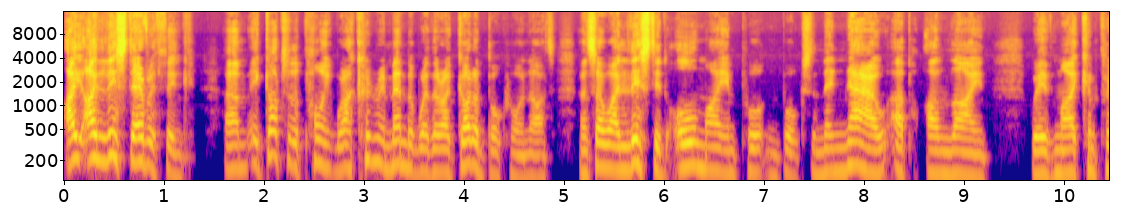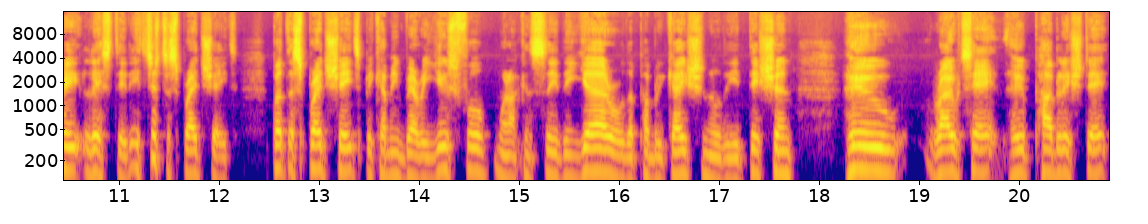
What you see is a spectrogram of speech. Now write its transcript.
I, I, list everything. Um, it got to the point where I couldn't remember whether I got a book or not. And so I listed all my important books and they're now up online with my complete listed. It's just a spreadsheet, but the spreadsheet's becoming very useful when I can see the year or the publication or the edition, who wrote it, who published it.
